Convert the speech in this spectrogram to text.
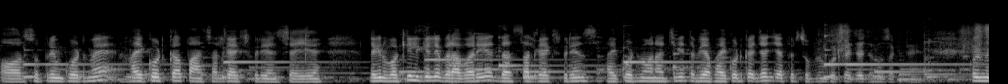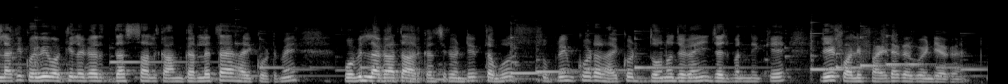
और सुप्रीम कोर्ट में हाई कोर्ट का पाँच साल का एक्सपीरियंस चाहिए। लेकिन वकील के लिए बराबर ही। है दस साल का एक्सपीरियंस हाई कोर्ट में होना चाहिए, तभी आप हाई कोर्ट का जज या फिर सुप्रीम कोर्ट का जज हो सकते हैं। कुल मिला के कोई भी वकील अगर दस साल काम कर लेता है हाई कोर्ट में, वो भी लगातार कंसिक्वेंटिव तब वो सुप्रीम कोर्ट और हाई कोर्ट दोनों जगह ही जज बनने के लिए क्वालिफाइड है अगर वो इंडिया का है।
